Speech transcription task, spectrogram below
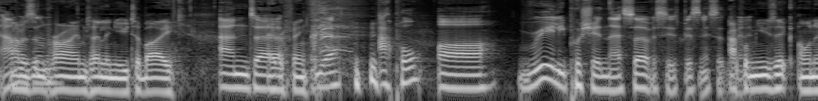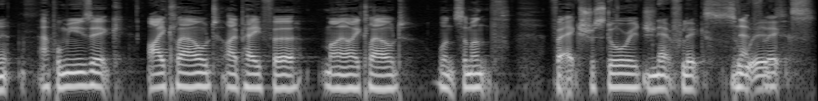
Amazon. Amazon Prime telling you to buy. and uh, Everything. yeah, Apple are really pushing their services business at the Apple minute. Music on it. Apple Music, iCloud. I pay for my iCloud once a month for extra storage. Netflix. Sorted. Netflix.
